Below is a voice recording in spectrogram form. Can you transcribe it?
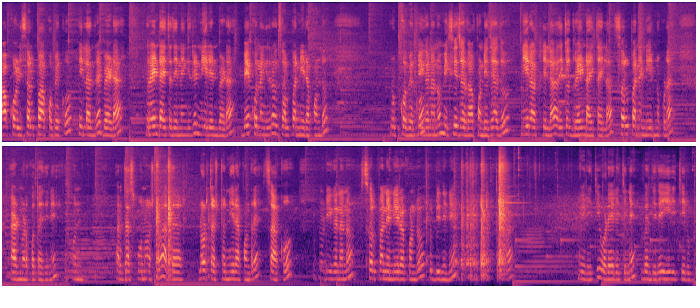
ಹಾಕ್ಕೊಳ್ಳಿ ಸ್ವಲ್ಪ ಹಾಕ್ಕೋಬೇಕು ಇಲ್ಲಾಂದರೆ ಬೇಡ. ಗ್ರೈಂಡ್ ಆಯ್ತದೆ ಏನಂಗಿದ್ರೆ ನೀರೇನು ಬೇಡ. ಬೇಕು ಅನ್ನಂಗಿದ್ರೆ ಒಂದು ಸ್ವಲ್ಪ ನೀರು ಹಾಕ್ಕೊಂಡು ರುಬ್ಕೋಬೇಕು. ಈಗ ನಾನು ಮಿಕ್ಸಿ ಜಾರ್ಗೆ ಹಾಕ್ಕೊಂಡಿದ್ದೆ ಅದು. ನೀರು ಹಾಕಲಿಲ್ಲ. ಅದಕ್ಕೆ ಗ್ರೈಂಡ್ ಆಯ್ತಾ ಇಲ್ಲ. ಸ್ವಲ್ಪನೇ ನೀರನ್ನು ಕೂಡ ಆ್ಯಡ್ ಮಾಡ್ಕೋತಾ ಇದ್ದೀನಿ. ಒಂದು ಅರ್ಧ ಸ್ಪೂನು ಅಷ್ಟು, ಅರ್ಧ ಲೋಟದಷ್ಟು ನೀರು ಹಾಕ್ಕೊಂಡ್ರೆ ಸಾಕು. ನೋಡಿ, ಈಗ ನಾನು ಸ್ವಲ್ಪನೇ ನೀರು ಹಾಕ್ಕೊಂಡು ರುಬ್ಬಿದ್ದೀನಿ. ಈ ರೀತಿ ಒಡೆ ರೀತಿನೇ ಬಂದಿದೆ. ಈ ರೀತಿ ರುಬ್,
